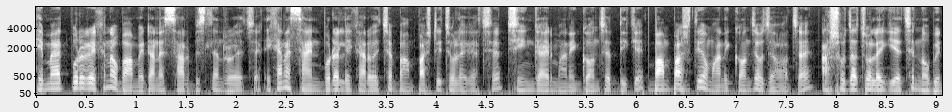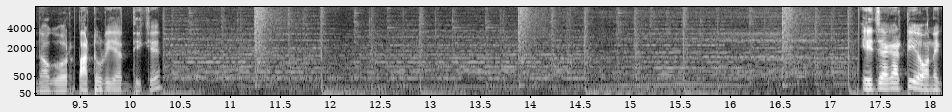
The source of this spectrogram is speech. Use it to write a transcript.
হিমায়তপুরের এখানেও বামে ডানে সার্ভিস লেন রয়েছে। এখানে সাইনবোর্ডে লেখা রয়েছে, বাম পাশটি চলে গেছে সিংগাইর মানিকগঞ্জের দিকে। বাম পাশ দিয়েও মানিকগঞ্জেও যাওয়া যায়। আর সোজা চলে গিয়েছে নবীনগর পাটুরিয়ার দিকে। এই জায়গাটি অনেক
